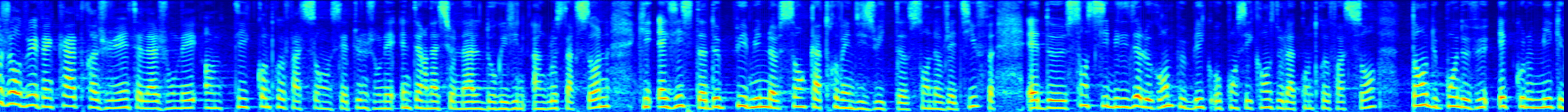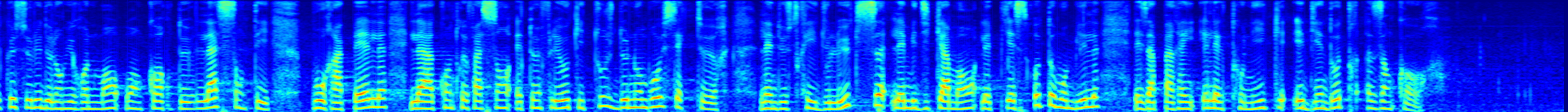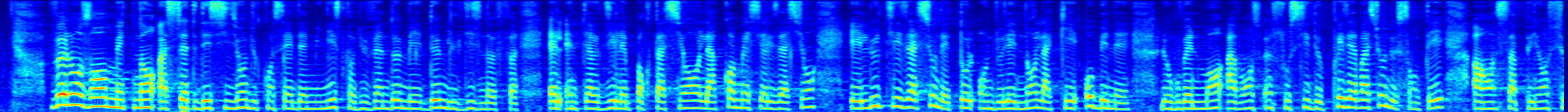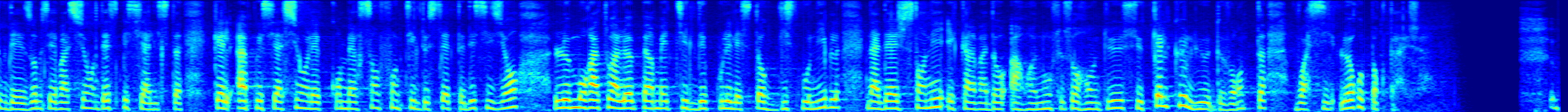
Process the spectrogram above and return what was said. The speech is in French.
Aujourd'hui, 24 juin, c'est la journée anti-contrefaçon. C'est une journée internationale d'origine anglo-saxonne qui existe depuis 1998. Son objectif est de sensibiliser le grand public aux conséquences de la contrefaçon, tant du point de vue économique que celui de l'environnement ou encore de la santé. Pour rappel, la contrefaçon est un fléau qui touche de nombreux secteurs. L'industrie du luxe, les médicaments, les pièces automobiles, les appareils électroniques et bien d'autres encore. Venons-en maintenant à cette décision du Conseil des ministres du 22 mai 2019. Elle interdit l'importation, la commercialisation et l'utilisation des tôles ondulées non laquées au Bénin. Le gouvernement avance un souci de préservation de santé en s'appuyant sur des observations des spécialistes. Quelle appréciation les commerçants font-ils de cette décision? Le moratoire leur permet-il d'écouler les stocks disponibles? Nadège Sonné et Calvador Aranou se sont rendus sur quelques lieux de vente. Voici le reportage.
